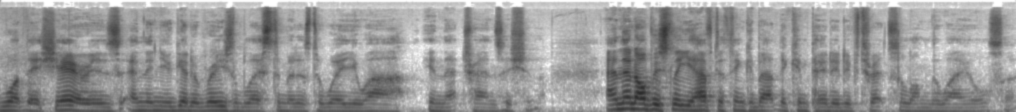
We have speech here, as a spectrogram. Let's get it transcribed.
what their share is, and then you get a reasonable estimate as to where you are in that transition. And then obviously you have to think about the competitive threats along the way also.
